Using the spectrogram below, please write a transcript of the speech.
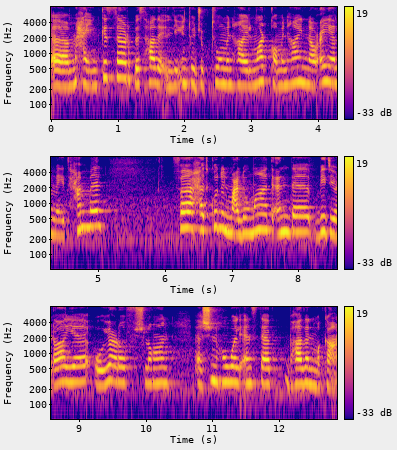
ما حينكسر بس هذا اللي انتو جبتوه من هاي الماركة ومن هاي النوعية ما يتحمل. فحتكون المعلومات عنده بدراية ويعرف شلون شنو هو الأنسب بهذا المكان.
